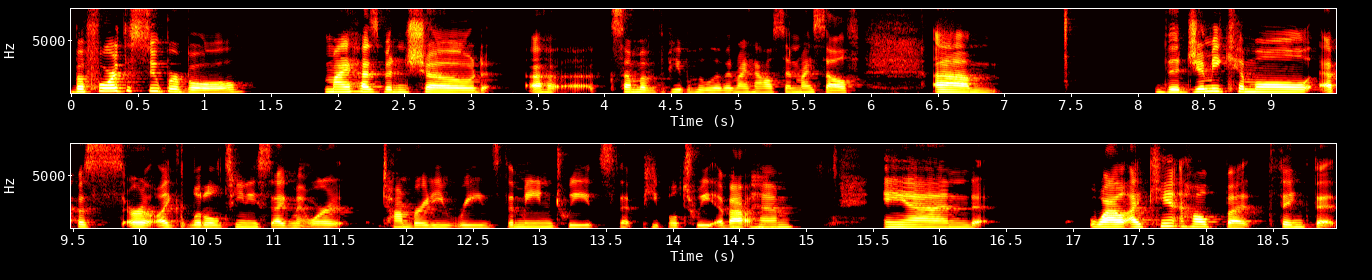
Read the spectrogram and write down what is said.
before the Super Bowl, my husband showed uh, some of the people who live in my house and myself um, the Jimmy Kimmel episode or like little teeny segment where Tom Brady reads the mean tweets that people tweet about him. And while I can't help but think that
